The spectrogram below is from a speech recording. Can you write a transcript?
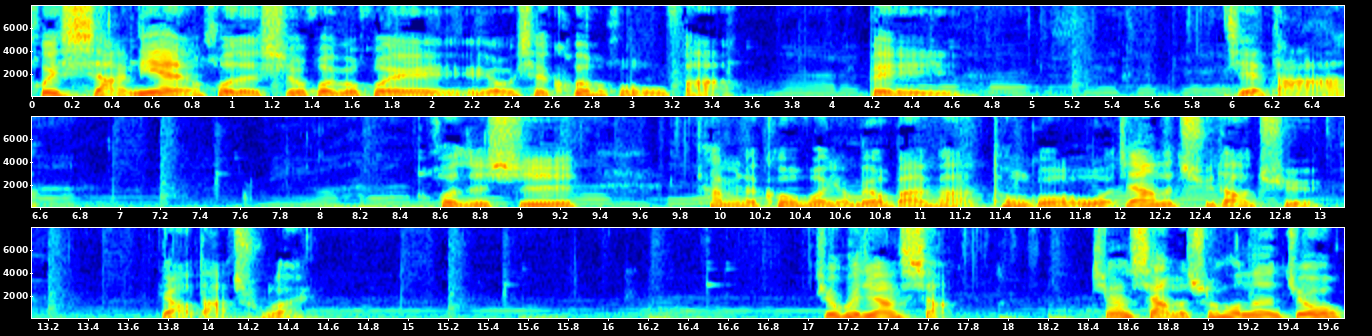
会想念，或者是会不会有一些困惑无法被解答，或者是他们的困惑有没有办法通过我这样的渠道去表达出来？就会这样想，这样想的时候呢，就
